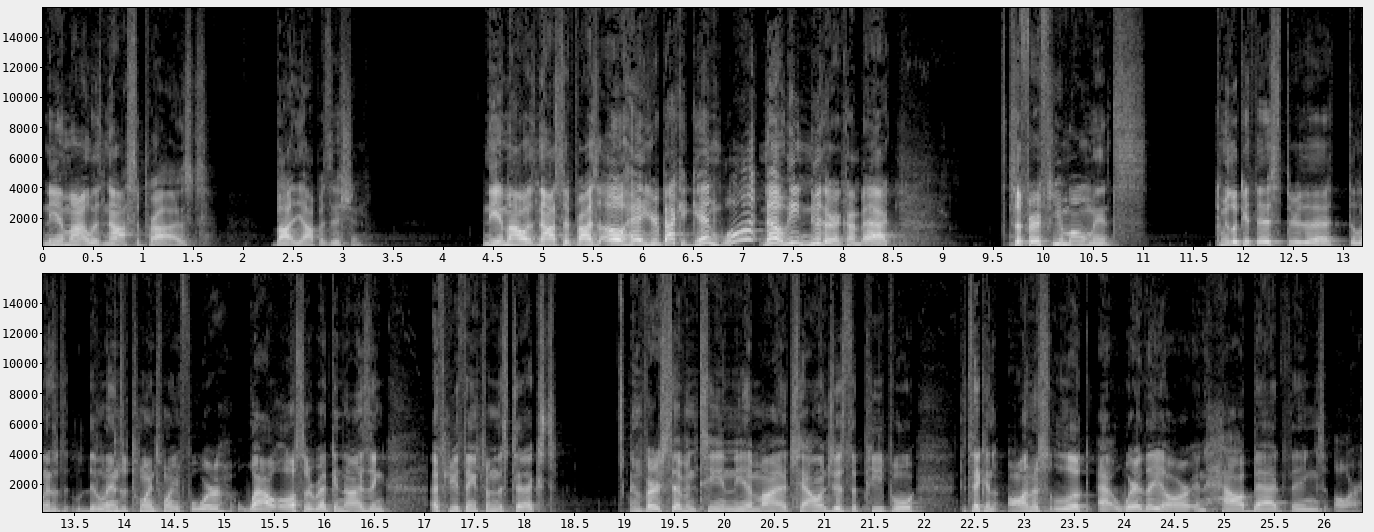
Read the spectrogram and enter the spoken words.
Nehemiah was not surprised by the opposition. Nehemiah was not surprised, oh, hey, you're back again? What? No, he knew they were going to come back. So, for a few moments, can we look at this through the, the, lens, the lens of 2024 while also recognizing a few things from this text? In verse 17, Nehemiah challenges the people to take an honest look at where they are and how bad things are.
